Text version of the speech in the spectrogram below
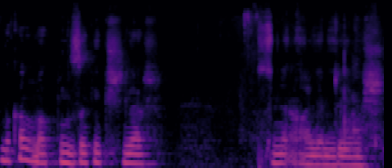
Bakalım aklınızdaki kişiler ne alemdeymiş.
